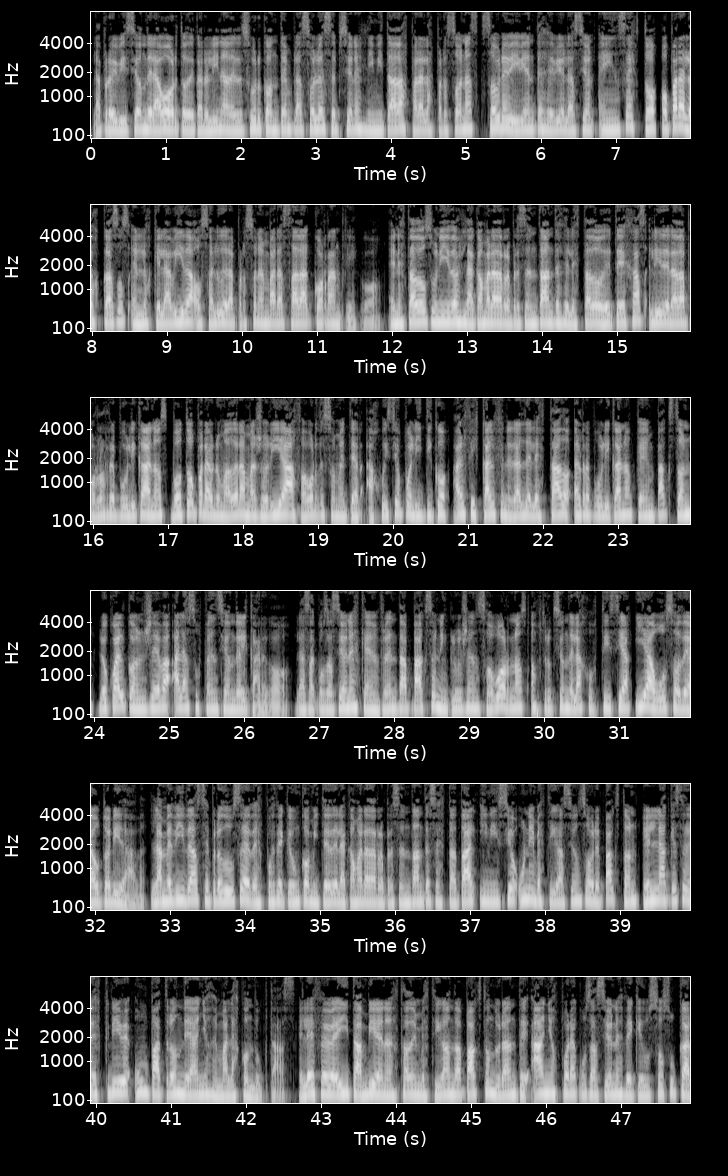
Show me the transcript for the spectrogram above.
La prohibición del aborto de Carolina del Sur contempla solo excepciones limitadas para las personas sobrevivientes de violación e incesto o para los casos en los que la vida o salud de la persona embarazada corran riesgo. En Estados Unidos, la Cámara de Representantes del Estado de Texas, liderada por los republicanos, votó por abrumadora mayoría a favor de someter a juicio político al fiscal general del Estado, el republicano Ken Paxton, lo cual conlleva a la suspensión del cargo. Las acusaciones que enfrenta Paxton incluyen sobornos, obstrucción de la justicia y abuso de autoridad. La medida se produce después de que un comité de la Cámara de Representantes estatal inició una investigación sobre Paxton en la que se describe un patrón de años de malas conductas. El FBI también ha estado investigando a Paxton durante años por acusaciones de que usó su cargo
